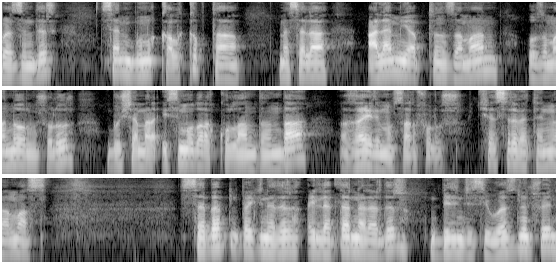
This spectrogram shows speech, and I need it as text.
vezindir. Sen bunu kalkıp da mesela alem yaptığın zaman o zaman ne olmuş olur? Bu şemmara isim olarak kullandığında gayri munsarif olur. Kesre ve tenvin almaz. Sebep peki nedir? İlletler nelerdir? Birincisi veznül fiil,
